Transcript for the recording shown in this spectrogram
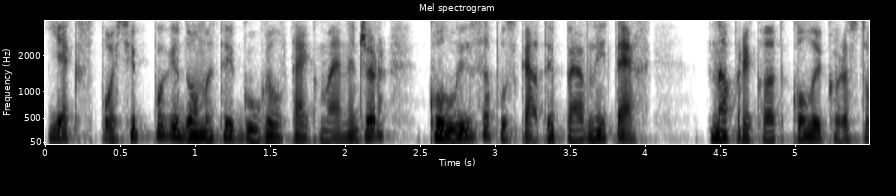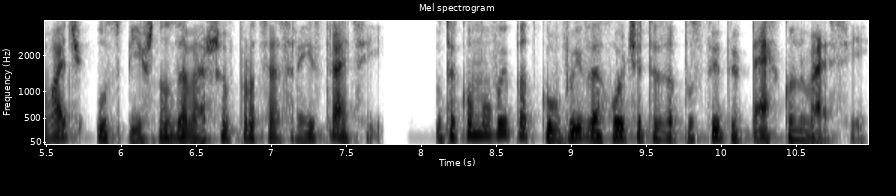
як спосіб повідомити Google Tag Manager, коли запускати певний тег, наприклад, коли користувач успішно завершив процес реєстрації. У такому випадку ви захочете запустити тег конверсії.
